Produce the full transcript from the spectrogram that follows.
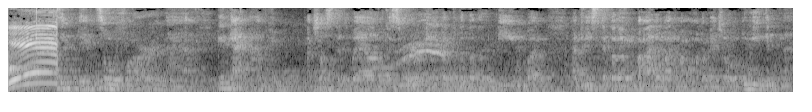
Yeah! Has it been so far na, yun nga, have you adjusted well because we're team, but at least ito na yung pangalawa, di ba, kumbaga medyo umingit na.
